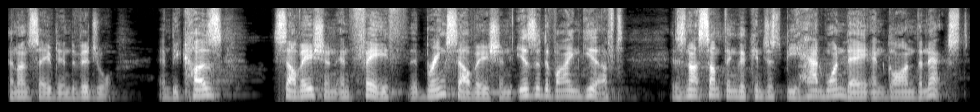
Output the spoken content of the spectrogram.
and unsaved individual. And because salvation and faith that brings salvation is a divine gift, it is not something that can just be had one day and gone the next.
